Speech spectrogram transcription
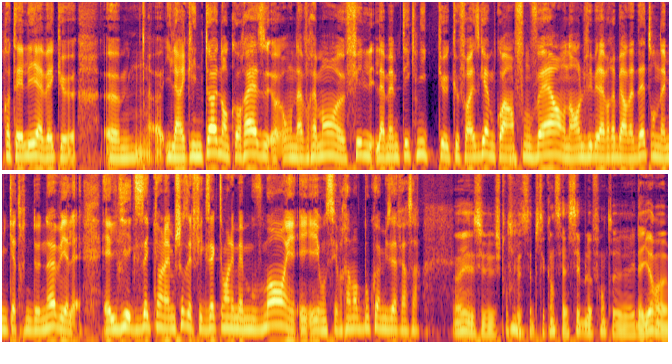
quand elle est avec euh, euh, Hillary Clinton en Corrèze, on a vraiment fait la même technique que, que Forrest Gump, quoi. Un fond vert, on a enlevé la vraie Bernadette, on a mis Catherine Deneuve et elle, elle dit exactement la même chose, elle fait exactement les mêmes mouvements et, on s'est vraiment beaucoup amusé à faire ça. Oui, je, trouve que cette séquence est assez bluffante. Et d'ailleurs,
